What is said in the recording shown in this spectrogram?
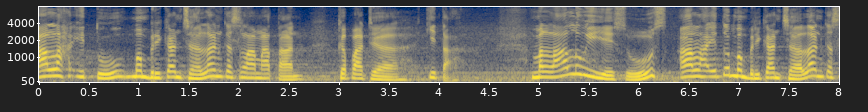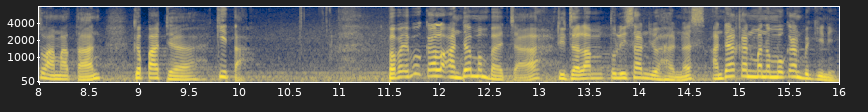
Allah itu memberikan jalan keselamatan kepada kita. Melalui Yesus, Allah itu memberikan jalan keselamatan kepada kita. Bapak Ibu, kalau Anda membaca di dalam tulisan Yohanes, Anda akan menemukan begini.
